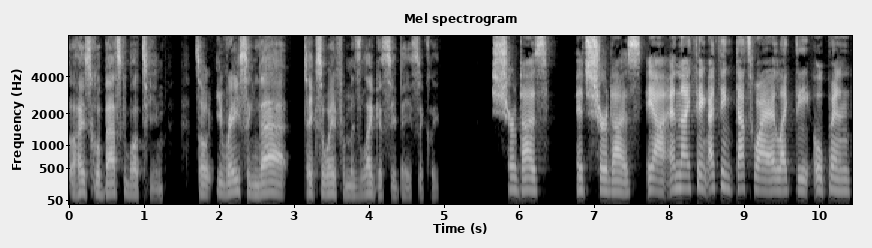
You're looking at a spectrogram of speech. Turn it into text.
high school basketball team. So erasing that takes away from his legacy basically. Sure does. It sure does. Yeah and i think i think that's why i like the open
